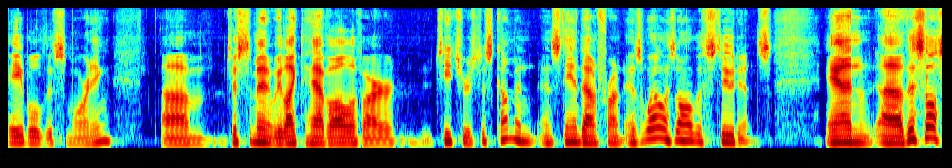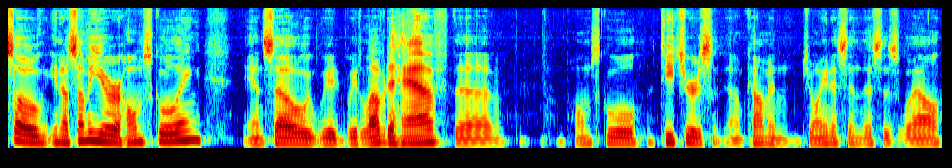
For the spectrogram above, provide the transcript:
able this morning. Um, just a minute, we'd like to have all of our teachers just come and, and stand down front, as well as all the students. And uh, this also, you know, some of you are homeschooling, and so we'd, we'd love to have the homeschool teachers um, come and join us in this as well.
